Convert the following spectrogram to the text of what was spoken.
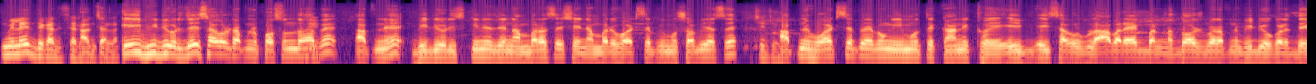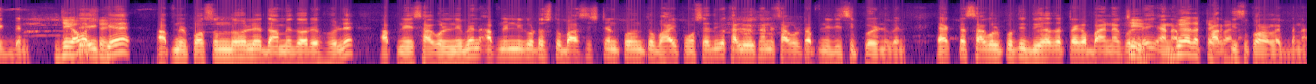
মিলেই দেখা দিচ্ছে আচ্ছা এই ভিডিওর যে ছাগলটা আপনার পছন্দ হবে আপনি ভিডিওর স্ক্রিনে যে নাম্বার আছে সেই নাম্বারে হোয়াটসঅ্যাপ ইমো সবই আছে। আপনি হোয়াটসঅ্যাপে এবং ইমোতে কানেক্ট হয়ে এই এই ছাগলগুলো আবার একবার না আপনি ভিডিও করে দেখবেন। দেখে আপনার পছন্দ হলে দামে দরে হলে আপনি এই ছাগল নেবেন। আপনার নিকটস্থ বাস স্ট্যান্ড পর্যন্ত ভাই পৌঁছে দিবে খালি ওইখানে ছাগলটা আপনি রিসিভ করে নেবেন। একটা ছাগল প্রতি দুই হাজার টাকা বায়না করলেই enough। 2000 টাকা আর কিছু করা লাগবে না।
